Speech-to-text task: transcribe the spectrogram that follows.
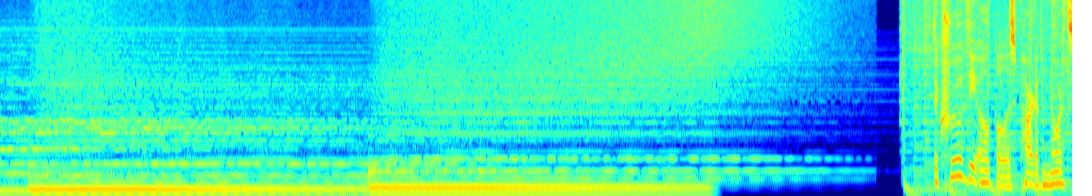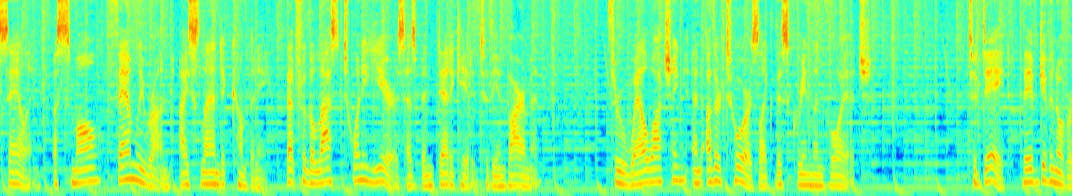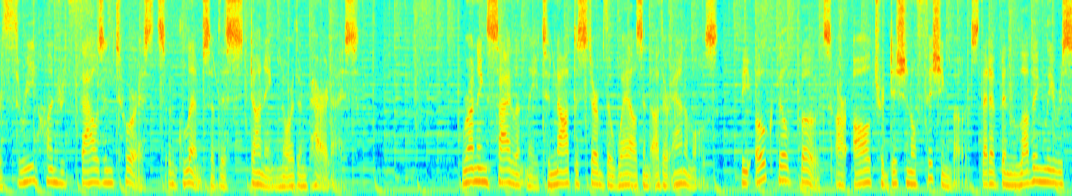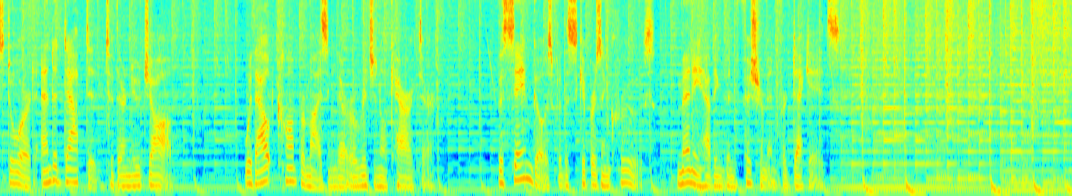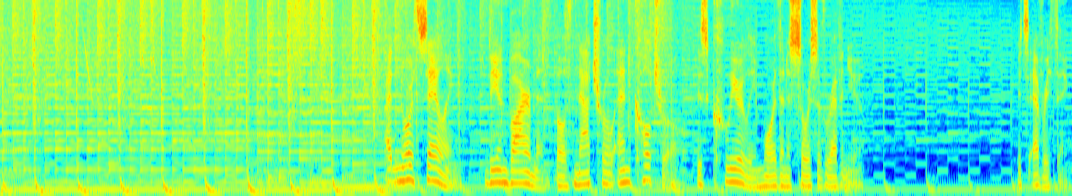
The crew of the Opal is part of North Sailing, a small, family run Icelandic company that for the last 20 years has been dedicated to the environment through whale watching and other tours like this Greenland voyage. To date, they've given over 300,000 tourists a glimpse of this stunning northern paradise. Running silently to not disturb the whales and other animals, the oak-built boats are all traditional fishing boats that have been lovingly restored and adapted to their new job, without compromising their original character. The same goes for the skippers and crews, many having been fishermen for decades. At North Sailing, the environment, both natural and cultural, is clearly more than a source of revenue. It's everything.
